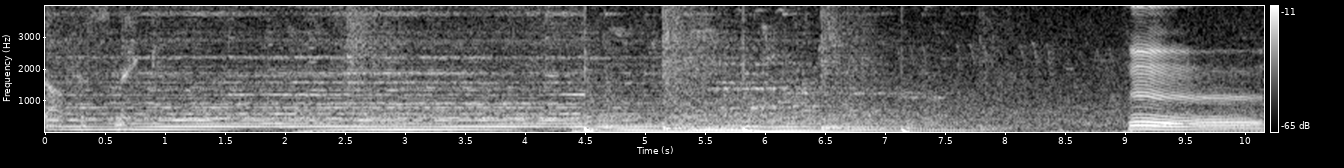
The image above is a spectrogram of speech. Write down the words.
Off the snake. Hmm.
